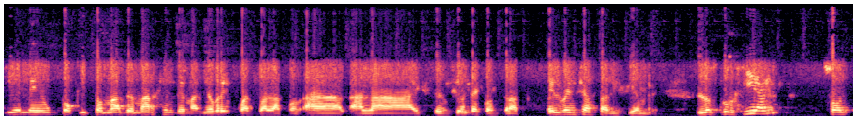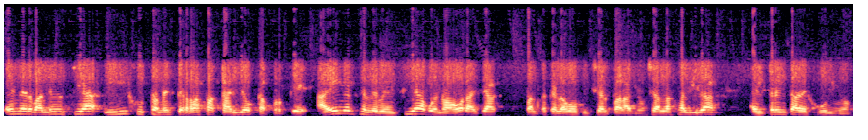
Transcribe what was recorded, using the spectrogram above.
tiene un poquito más de margen de maniobra en cuanto a la, a la extensión de contrato él vence hasta diciembre. Los que son Ener Valencia y justamente Rafa Carioca, porque a Ener se le vencía, bueno, ahora ya falta que lo haga oficial para anunciar la salida, el 30 de junio.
